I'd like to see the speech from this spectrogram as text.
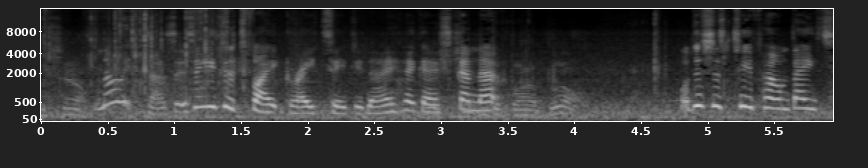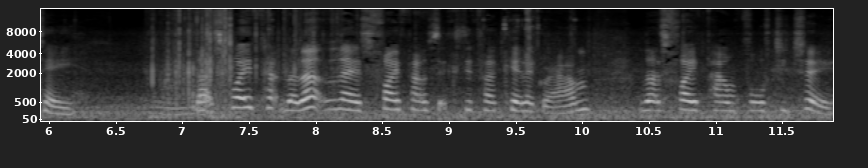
yourself. No, it does. It's easier to buy it grated, you know. There you go. Scan that. Buy a block. Well, this is two pound eighty. That's five pound. No, that there's five pound sixty per kilogram, and that's five pound forty-two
